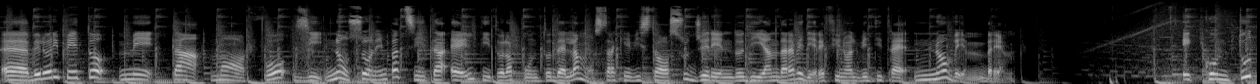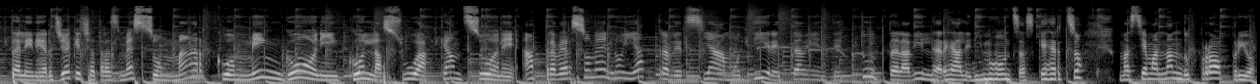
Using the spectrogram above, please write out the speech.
Eh, ve lo ripeto metamorfosi non sono impazzita è il titolo appunto della mostra che vi sto suggerendo di andare a vedere fino al 23 novembre e con tutta l'energia che ci ha trasmesso Marco Mengoni con la sua canzone Attraverso me, noi attraversiamo direttamente tutta la Villa Reale di Monza, scherzo, ma stiamo andando proprio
